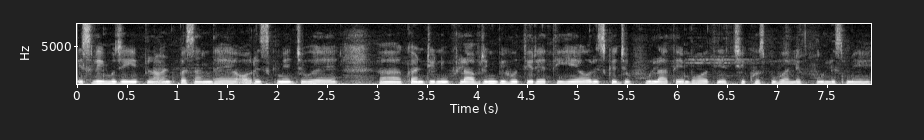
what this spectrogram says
इसलिए मुझे ये प्लांट पसंद है और इसमें जो है कंटिन्यू फ्लावरिंग भी होती रहती है और इसके जो फूल आते हैं, बहुत ही अच्छे खुशबू वाले फूल इसमें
